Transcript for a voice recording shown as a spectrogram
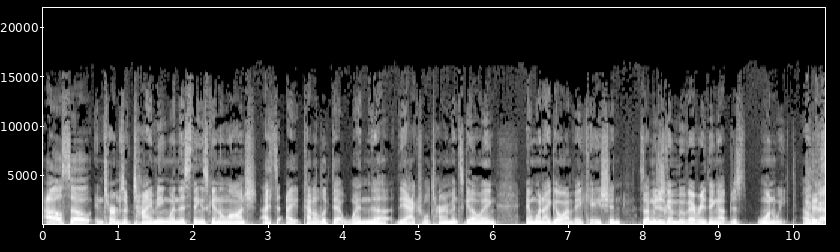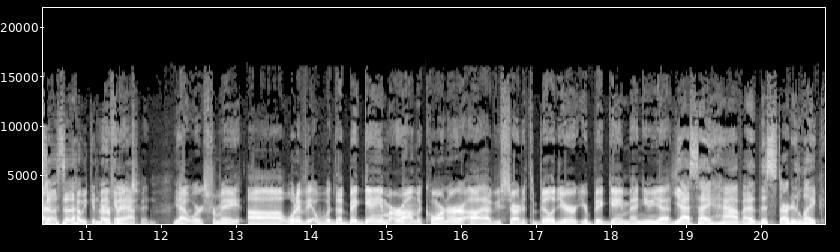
I also, in terms of timing, when this thing's going to launch, I, I kind of looked at when the, the actual tournament's going and when I go on vacation. So I'm just going to move everything up just one week. Okay. so, so that we can make Perfect. it happen. Yeah. That works for me. Uh, what have you? The big game around the corner, uh, have you started to build your your big game menu yet? Yes, I have. I, this started like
